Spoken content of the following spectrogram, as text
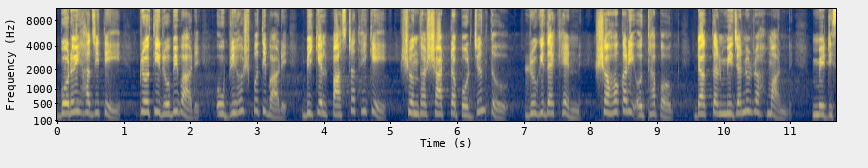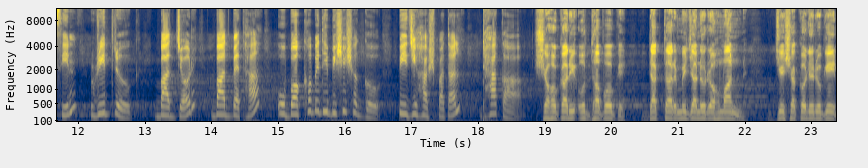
বড়ইহাজিতে প্রতি রবিবার ও বৃহস্পতিবার বিকেল পাঁচটা থেকে সন্ধ্যা সাতটা পর্যন্ত রুগী দেখেন সহকারী অধ্যাপক ডাক্তার মিজানুর রহমান মেডিসিন হৃদরোগ বাতজ্বর বাত ব্যথা ও বক্ষব্যাধি বিশেষজ্ঞ পিজি হাসপাতাল ঢাকা। সহকারী অধ্যাপক ডাক্তার মিজানুর রহমান যে সকল রোগের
